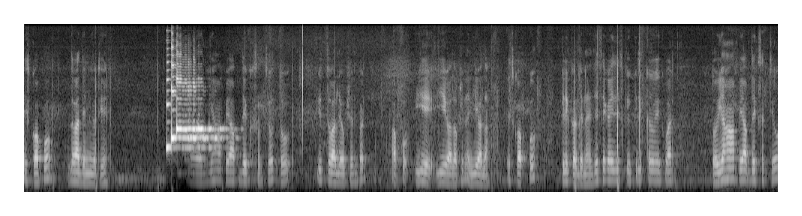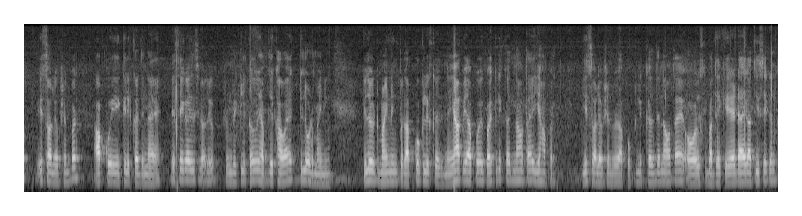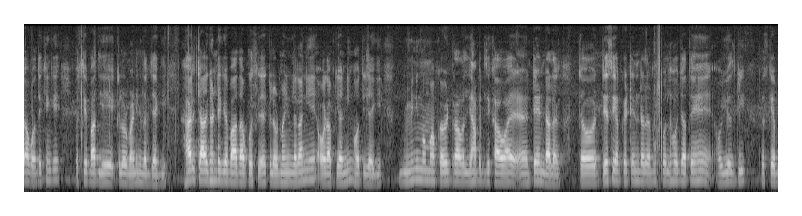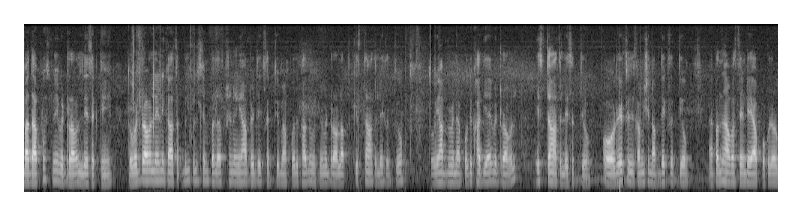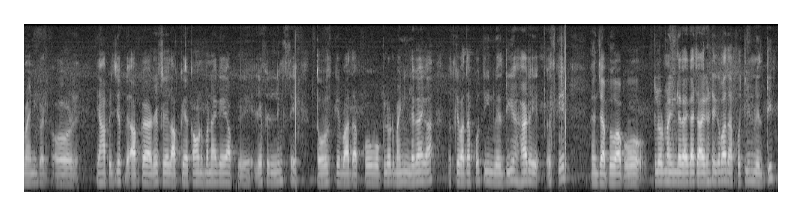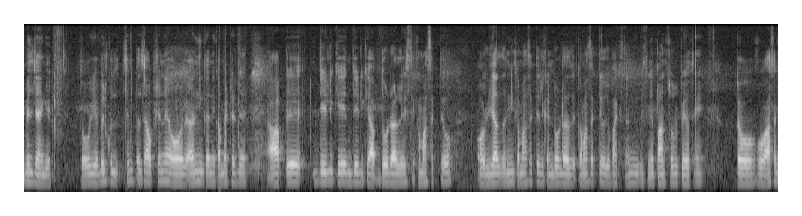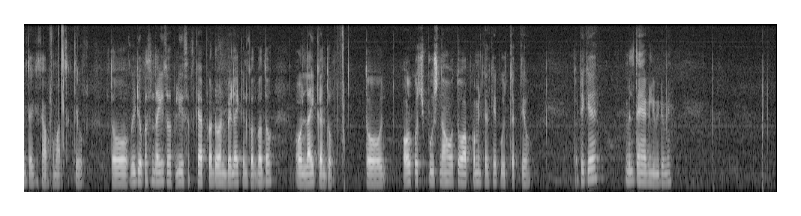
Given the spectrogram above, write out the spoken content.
इसको आपको लगा देनी होती है। और यहाँ पे आप देख सकते हो तो इस वाले ऑप्शन पर आपको ये ये वाला ऑप्शन है, ये वाला। इसको आपको क्लिक कर देना है। जैसे गाइज़ इसके क्लिक करो एक बार। तो यहाँ पे आप देख सकते हो, इस वाले ऑप्शन पर आपको ये क्लिक कर देना है। जैसे गाइज़ इस वाले ऑप्शन पर क्लिक करो, यहाँ पे देखा हुआ है क्लोड माइनिंग क्लिक माइनिंग पर आपको क्लिक कर देना है। यहाँ पे आपको एक बार क्लिक करना होता है। यहाँ पर इस वाले ऑप्शन पर आपको क्लिक कर देना होता है और उसके बाद एक ऐड आएगा तीस सेकंड का, वो देखेंगे। उसके बाद ये क्लोड माइनिंग लग जाएगी। हर चार घंटे के बाद आपको इसके क्लोड माइनिंग लगानी है और आपकी अर्निंग होती जाएगी। मिनिमम आपका वेट ट्रैवल यहाँ पर लिखा हुआ है टेन डॉलर तो जैसे आपके टेन डॉलर मुकबल हो जाते हैं और यू तो उसके बाद आप उसमें विड्रावल ले सकते हैं। तो विड्रावल लेने का बिल्कुल सिंपल ऑप्शन है। यहाँ पे देख सकते हो, मैं आपको दिखा दूँ उसमें विड्रावल आप किस तरह से ले सकते हो। तो यहाँ पे मैंने आपको दिखा दिया है विड्रावल इस तरह से ले सकते हो। और रेफरल कमीशन आप देख सकते हो पंद्रह परसेंट है आपको क्लोर माइनिंग पर। और यहाँ पे जब आपका रेफरल आपके अकाउंट बनाए गए आपके रेफरल लिंक से तो उसके बाद आपको वो क्लोड माइनिंग लगाएगा। उसके बाद आपको तीन यू हर उसके, जब आप वो क्लोड माइनिंग लगाएगा चार घंटे के बाद, आपको तीन यू मिल जाएँगे। तो ये बिल्कुल सिंपल सा ऑप्शन है और अर्निंग करने का मेथड है। आप डेली के डेली के आप दो डॉलर से कमा सकते हो और ज़्यादा नहीं कमा सकते, लेकिन दो डॉलर कमा सकते हो जो पाकिस्तानी रुपीज़ में पाँच सौ रुपये होते हैं। तो वो आसानी तरीके से आप कमा सकते हो। तो वीडियो पसंद आएगी तो प्लीज़ सब्सक्राइब कर दो एंड बेल आइकन को दबा दो और लाइक कर दो। तो और कुछ पूछना हो तो आप कमेंट करके पूछ सकते हो। तो ठीक है, मिलते हैं अगली वीडियो में।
